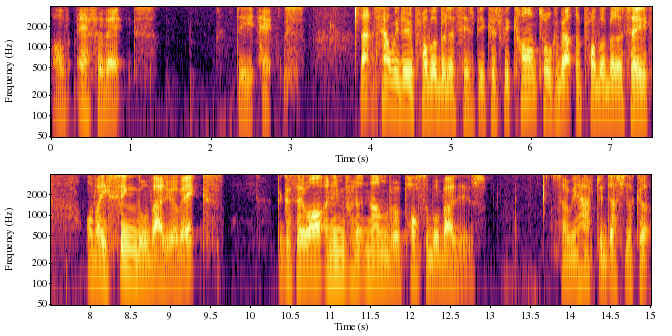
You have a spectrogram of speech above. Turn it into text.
of f of x dx. That's how we do probabilities because we can't talk about the probability of a single value of x because there are an infinite number of possible values. So we have to just look at,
